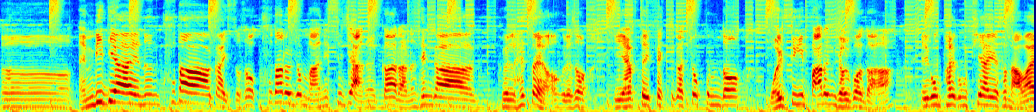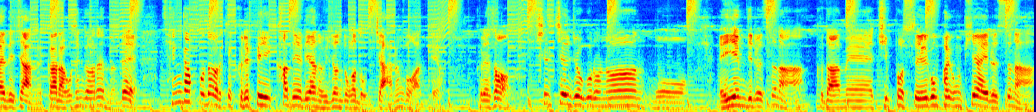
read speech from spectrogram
어, 엔비디아에는 CUDA가 있어서 CUDA를 좀 많이 쓰지 않을까 라는 생각을 했어요. 그래서 이 After Effect가 조금 더 월등히 빠른 결과가 1080 Ti에서 나와야 되지 않을까 라고 생각을 했는데 생각보다 그렇게 그래픽 카드에 대한 의존도가 높지 않은 것 같아요. 그래서 실질적으로는 뭐 AMD를 쓰나 그 다음에 GeForce 1080 Ti를 쓰나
